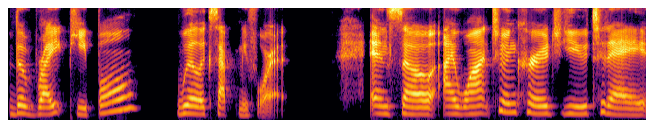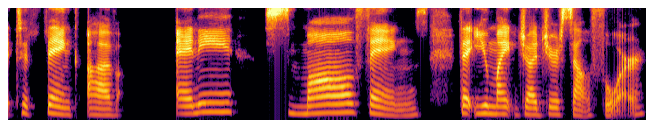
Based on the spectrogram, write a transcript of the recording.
the right people will accept me for it. And so I want to encourage you today to think of any small things that you might judge yourself for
